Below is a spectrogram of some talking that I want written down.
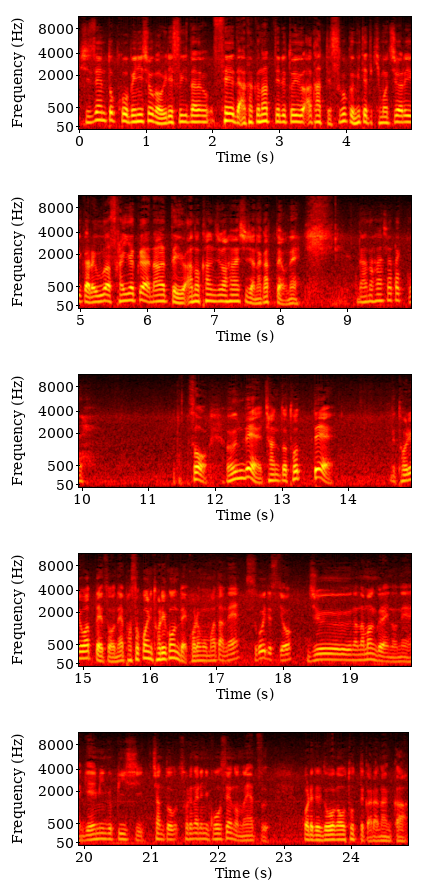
自然とこう紅生姜を入れすぎたせいで赤くなってるという赤ってすごく見てて気持ち悪いから、うわ、最悪やなっていうあの感じの話じゃなかったよね。何の話だったっけ？そう。うんで、ちゃんと撮って、で、撮り終わったやつをね、パソコンに取り込んで、これもまたね、すごいですよ。17万ぐらいのね、ゲーミング PC、ちゃんとそれなりに高性能なやつ、これで動画を撮ってからなんか、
